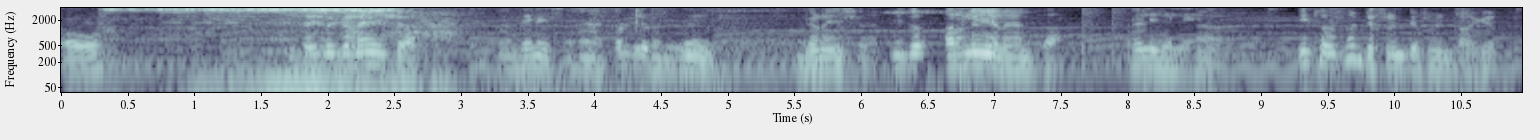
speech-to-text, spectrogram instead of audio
ಓ. ಮತ್ತೆ ಇದು ಗಣೇಶ. ಹಾ, ಗಣೇಶ. ಹಾ ಸೊಂಡ್ಲು ಬಂದಿದೆ. ಗಣೇಶ. ಇದು ಅರಳಿ ಎಲೆ ಅಂತ. ಹಾ. ಈ ಥರದ್ದು ಡಿಫ್ರೆಂಟ್ ಡಿಫ್ರೆಂಟ್ ಆಗಿರ್ತದೆ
